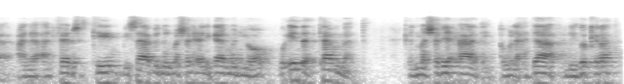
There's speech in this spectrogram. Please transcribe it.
آه، على 2060 بسبب ان المشاريع اللي قايمة اليوم وإذا تمت المشاريع هذه أو الأهداف اللي ذكرت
